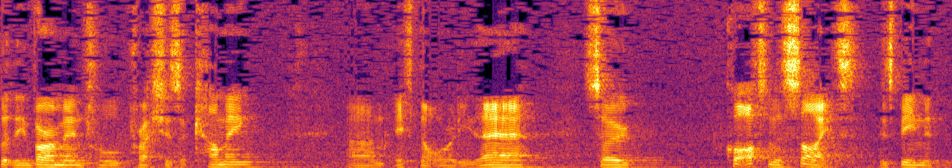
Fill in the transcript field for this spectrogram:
but the environmental pressures are coming, um, if not already there. So, quite often a site has been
